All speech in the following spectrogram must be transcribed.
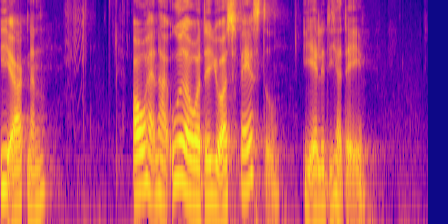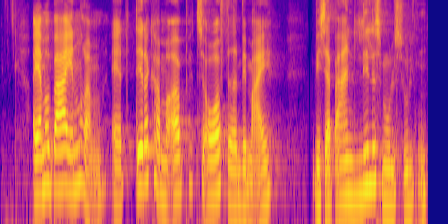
i ørkenen. Og han har udover det jo også fastet i alle de her dage. Og jeg må bare indrømme, at det, der kommer op til overfladen ved mig, hvis jeg bare er en lille smule sulten,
